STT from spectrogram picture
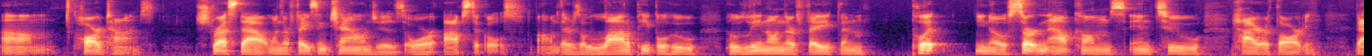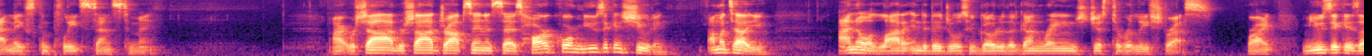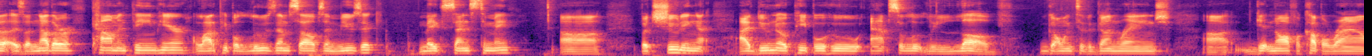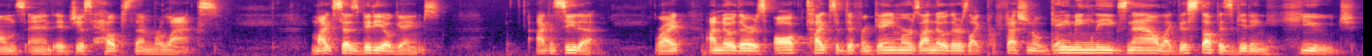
um, hard times stressed out, when they're facing challenges or obstacles. Um, there's a lot of people who who lean on their faith and put you know certain outcomes into higher authority. That makes complete sense to me. All right, Rashad. Rashad drops in and says, "Hardcore music and shooting." I'm gonna tell you, I know a lot of individuals who go to the gun range just to release stress. Right? Music is a is another common theme here. A lot of people lose themselves in music makes sense to me. Uh, but shooting, I do know people who absolutely love going to the gun range, uh, getting off a couple rounds, and it just helps them relax. Mike says video games. I can see that, right? I know there's all types of different gamers. I know there's like professional gaming leagues now. Like this stuff is getting huge.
